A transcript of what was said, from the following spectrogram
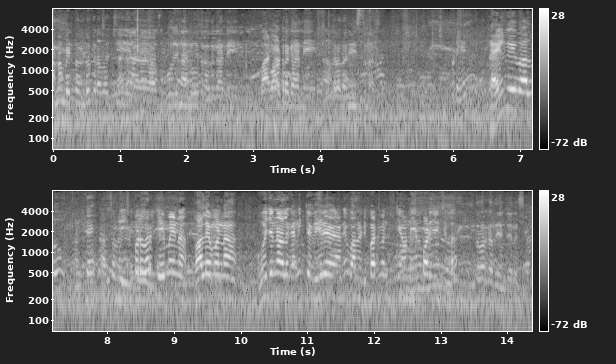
అన్నం పెడతా ఉంటారు తర్వాత వచ్చి భోజనాలు తర్వాత కానీ వాటర్ కానీ తర్వాత అవి ఇస్తున్నారు. ఇప్పుడే రైల్వే వాళ్ళు అంటే అసలు ఇప్పటి వరకు ఏమైనా వాళ్ళు ఏమన్నా భోజనాలు కానీ ఇంకా వేరే కానీ వాళ్ళ డిపార్ట్మెంట్ ఏమైనా ఏర్పాటు చేసిందా ఇంతవరకు అది ఏం చేయలేదు సార్.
